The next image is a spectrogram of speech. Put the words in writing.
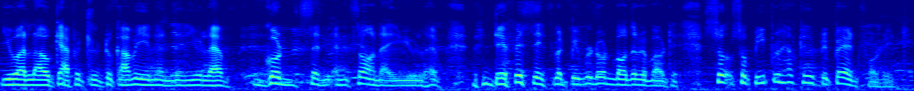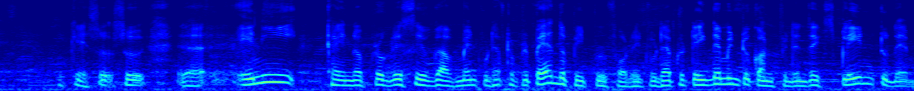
You allow capital to come in, and then you'll have goods and, and so on. and You'll have deficits, but people don't bother about it. So, so people have to be prepared for it. Okay, so so uh, any kind of progressive government would have to prepare the people for it, would have to take them into confidence, explain to them,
